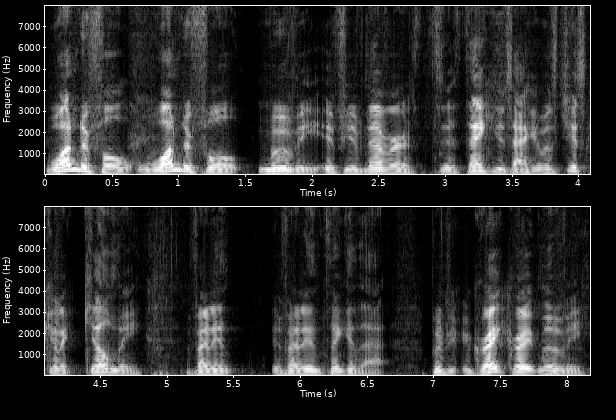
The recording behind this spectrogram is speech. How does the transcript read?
Wonderful, wonderful movie. If you've never, thank you, Zach. It was just going to kill me if I didn't if I didn't think of that. But great, great movie,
